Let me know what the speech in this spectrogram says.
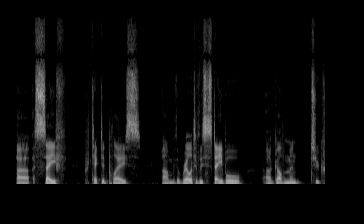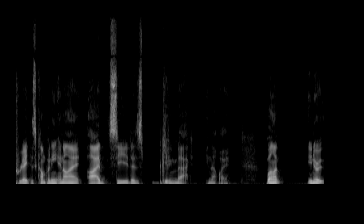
uh, a safe, protected place um, with a relatively stable uh, government to create this company, and I I see it as giving back in that way. But you know,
